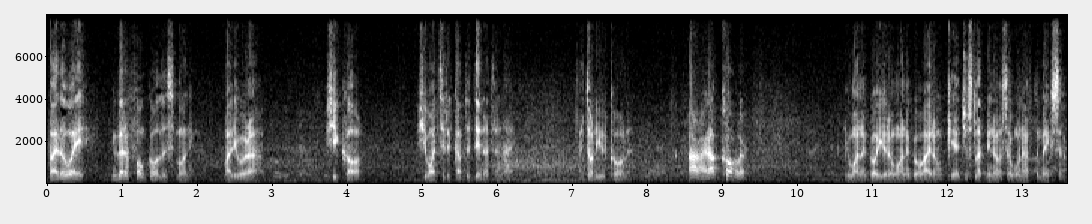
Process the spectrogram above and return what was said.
By the way, you got a phone call this morning while you were out. She called. She wants you to come to dinner tonight. I told her you'd call her. All right, I'll call her. You want to go, you don't want to go, I don't care. Just let me know so I won't have to make supper.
